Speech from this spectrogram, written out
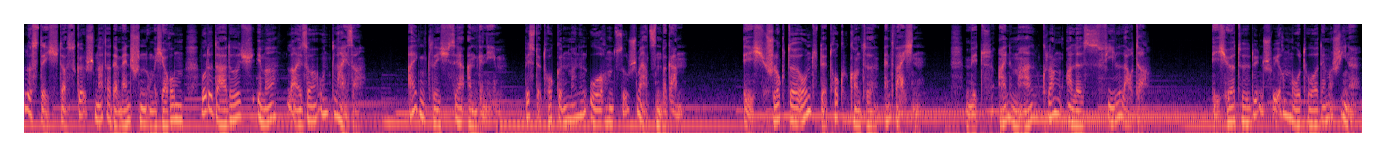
Lustig, das Geschnatter der Menschen um mich herum wurde dadurch immer leiser und leiser. Eigentlich sehr angenehm, bis der Druck in meinen Ohren zu schmerzen begann. Ich schluckte und der Druck konnte entweichen. Mit einem Mal klang alles viel lauter. Ich hörte den schweren Motor der Maschine.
